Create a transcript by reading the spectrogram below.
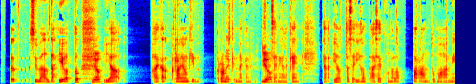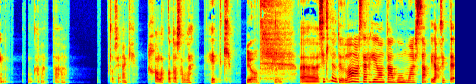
syvältä hiottu Joo. ja aika rajunkin ronskin näköinen Joo. sen jälkeen. Ja jotta se iho pääsee kunnolla parantumaan, niin kannattaa tosiaankin olla kotosalle hetki. Joo, kyllä. Sitten löytyy laserhiontaa muun muassa ja sitten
